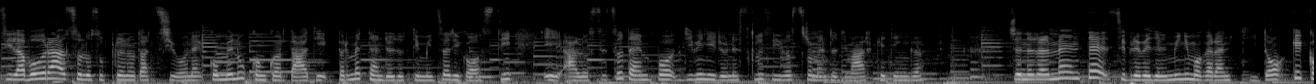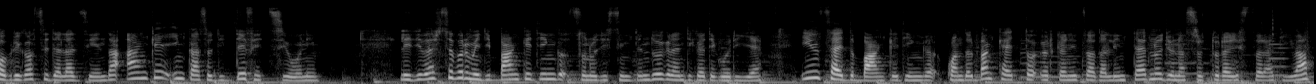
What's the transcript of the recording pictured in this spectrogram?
Si lavora solo su prenotazione con menu concordati permettendo di ottimizzare i costi e allo stesso tempo divenire un esclusivo strumento di marketing. Generalmente si prevede il minimo garantito che copre i costi dell'azienda anche in caso di defezioni. Le diverse forme di banqueting sono distinte in due grandi categorie. Inside banqueting, quando il banchetto è organizzato all'interno di una struttura ristorativa.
